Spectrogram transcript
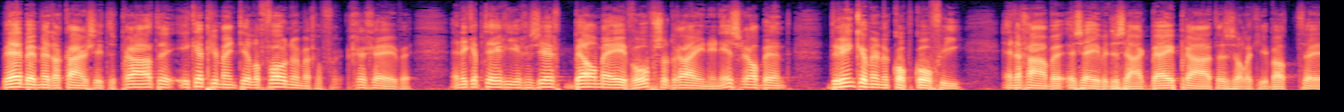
We hebben met elkaar zitten praten. Ik heb je mijn telefoonnummer gegeven. En ik heb tegen je gezegd: bel me even op zodra je in Israël bent. Drinken we een kop koffie. En dan gaan we eens even de zaak bijpraten. Zal ik je wat uh,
